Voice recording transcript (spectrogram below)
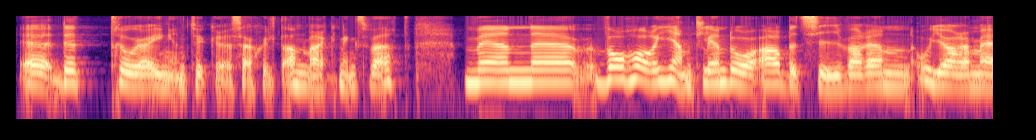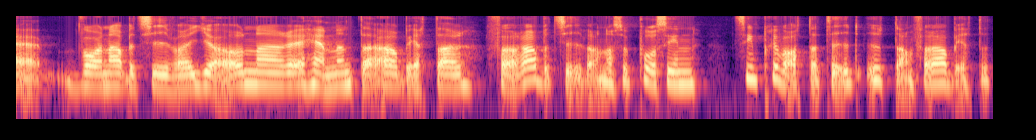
Eh, det tror jag ingen tycker är särskilt anmärkningsvärt. Men eh, vad har egentligen då arbetsgivaren att göra med vad en arbetsgivare gör när hen inte arbetar för arbetsgivaren, alltså på sin, sin privata tid utanför arbetet?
